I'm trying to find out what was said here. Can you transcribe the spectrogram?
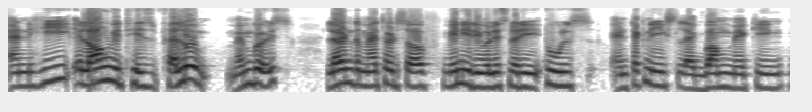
and he along with his fellow members learned the methods of many revolutionary tools and techniques like bomb making,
